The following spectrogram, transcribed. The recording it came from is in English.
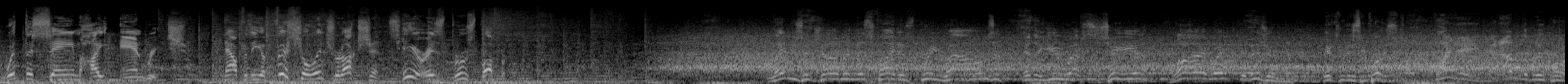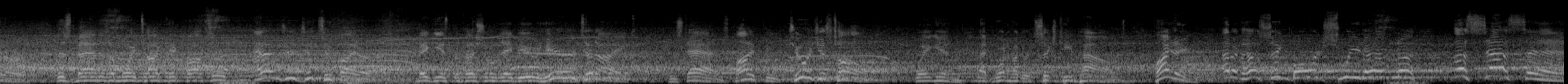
with the same height and reach. Now for the official introductions, here is Bruce Buffer. Ladies and gentlemen, this fight is three rounds in the UFC flyweight division. Introducing first, fighting out of the blue corner. This man is a Muay Thai kickboxer and Jiu-Jitsu fighter, making his professional debut here tonight. He stands 5 feet 2 inches tall, weighing in at 116 pounds. Fighting out of Helsingborg, Sweden, Assassin.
